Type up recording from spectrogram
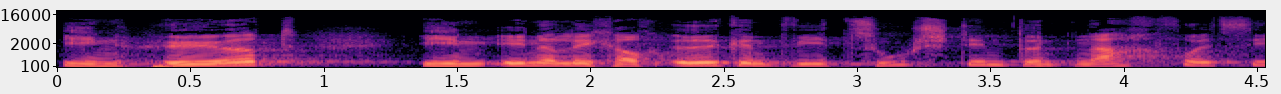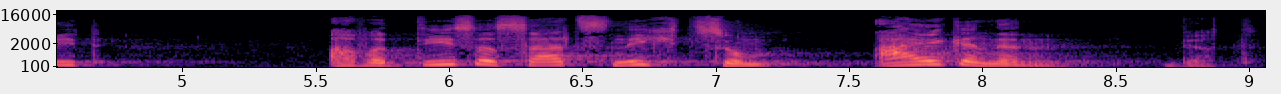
ihn hört, ihm innerlich auch irgendwie zustimmt und nachvollzieht, aber dieser Satz nicht zum eigenen wird,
